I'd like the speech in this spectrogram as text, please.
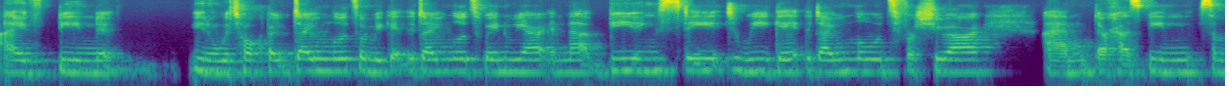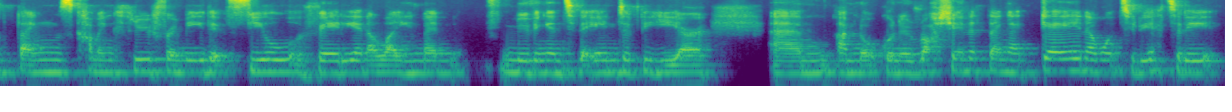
I've been you know, we talk about downloads when we get the downloads when we are in that being state, we get the downloads for sure. Um, there has been some things coming through for me that feel very in alignment moving into the end of the year. Um, I'm not going to rush anything. Again, I want to reiterate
